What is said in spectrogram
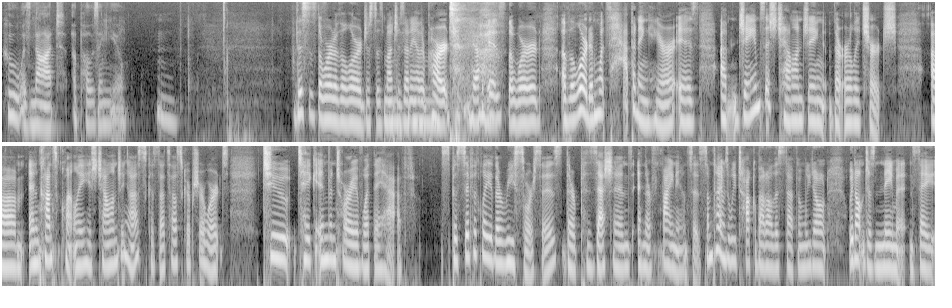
who was not opposing you. Hmm this is the word of the Lord just as much mm-hmm. as any other mm-hmm. part yeah. is the word of the Lord. And what's happening here is um, James is challenging the early church. Um, and consequently, he's challenging us, because that's how scripture works, to take inventory of what they have. Specifically their resources, their possessions, and their finances. Sometimes we talk about all this stuff and we don't we don't just name it and say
